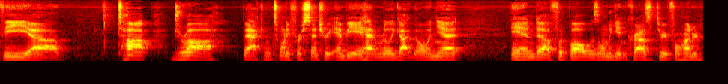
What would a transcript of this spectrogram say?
the uh, top draw back in the 21st century. NBA hadn't really got going yet, and uh, football was only getting crowds of three or four hundred.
